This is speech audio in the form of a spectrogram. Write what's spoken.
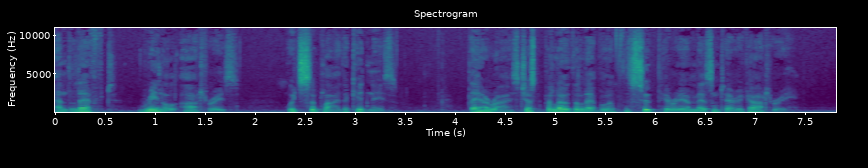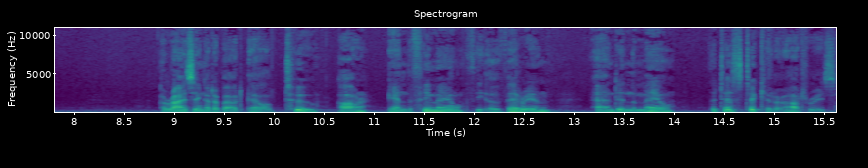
and left renal arteries, which supply the kidneys. They arise just below the level of the superior mesenteric artery. Arising at about L2 are, in the female, the ovarian, and in the male, the testicular arteries,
